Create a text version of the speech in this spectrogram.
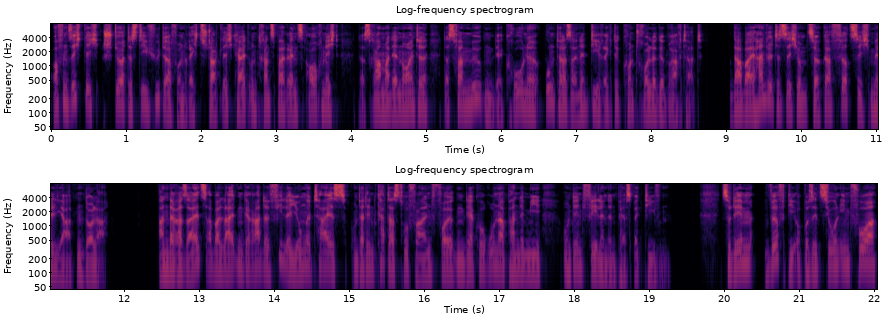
Offensichtlich stört es die Hüter von Rechtsstaatlichkeit und Transparenz auch nicht, dass Rama IX. das Vermögen der Krone unter seine direkte Kontrolle gebracht hat. Dabei handelt es sich um ca. 40 Milliarden Dollar. Andererseits aber leiden gerade viele junge Thais unter den katastrophalen Folgen der Corona-Pandemie und den fehlenden Perspektiven. Zudem wirft die Opposition ihm vor,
